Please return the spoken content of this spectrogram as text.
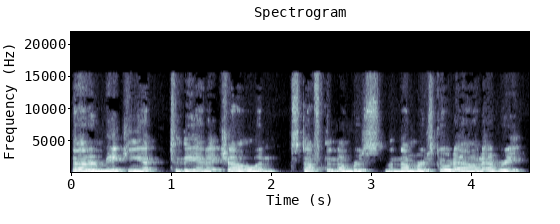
that are making it to the NHL and stuff, the numbers the numbers go down every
